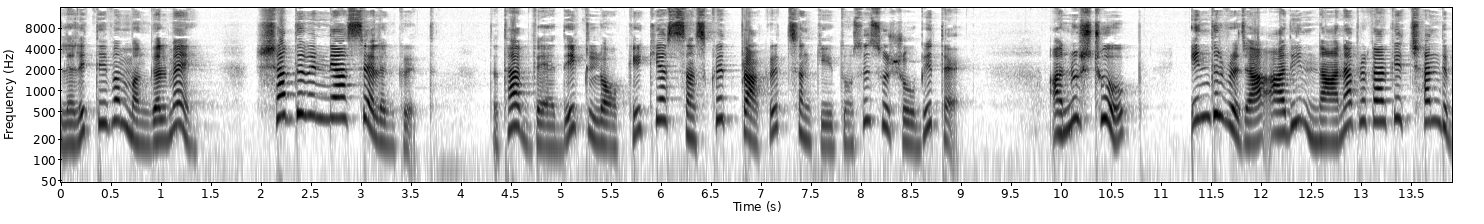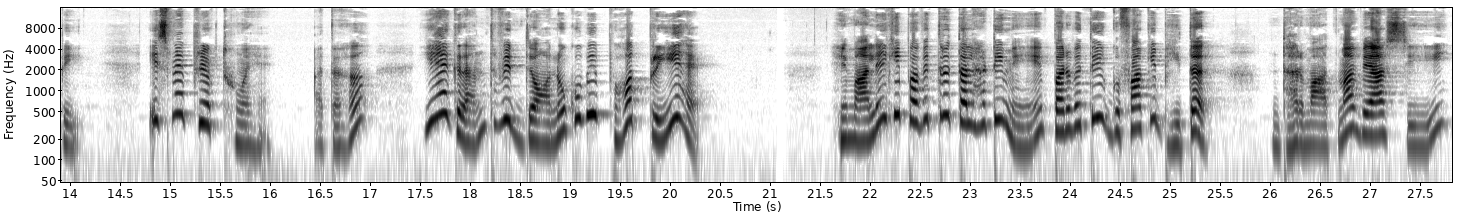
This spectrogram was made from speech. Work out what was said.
ललित एवं मंगलमय, शब्द विन्यास से अलंकृत तथा वैदिक, लौकिक या संस्कृत प्राकृत संकेतों से सुशोभित है। अनुष्ठुप, इंद्रव्रजा आदि नाना प्रकार के छंद भी इसमें प्रयुक्त हुए हैं। अतः यह ग्रंथ विद्वानों को भी बहुत प्रिय है। हिमालय की पवित्र तलहटी में पर्वतीय गुफा के भीतर धर्मात्मा व्यास जी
